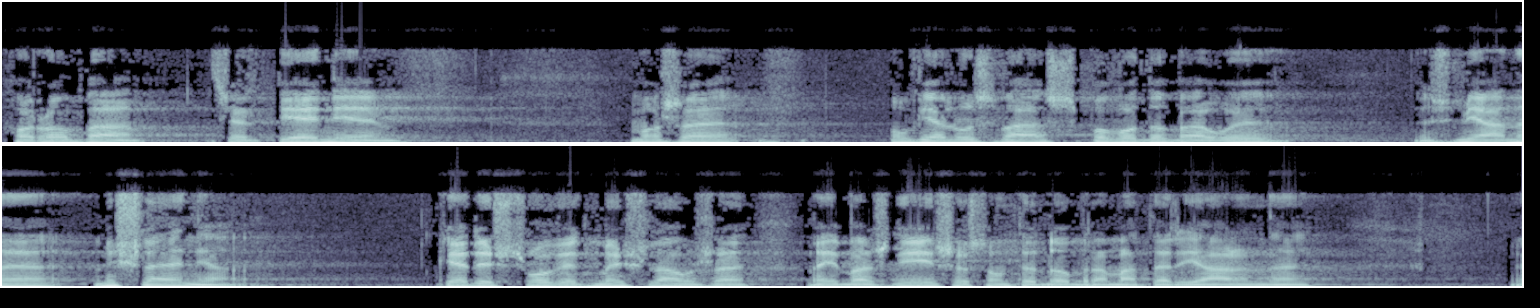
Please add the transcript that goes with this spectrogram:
Choroba, cierpienie może u wielu z Was spowodowały zmianę myślenia. Kiedyś człowiek myślał, że najważniejsze są te dobra materialne, y,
